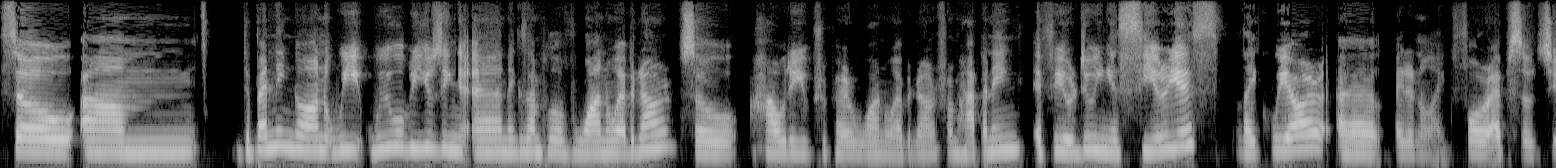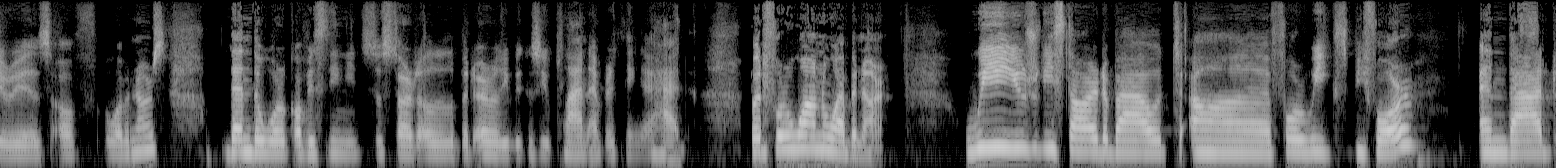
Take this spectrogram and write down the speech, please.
So um, depending on, we, we will be using an example of one webinar. So how do you prepare one webinar from happening? If you're doing a series like we are, uh, I don't know, like four episode series of webinars, then the work obviously needs to start a little bit early because you plan everything ahead. But for one webinar, we usually start about uh, four weeks before and that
